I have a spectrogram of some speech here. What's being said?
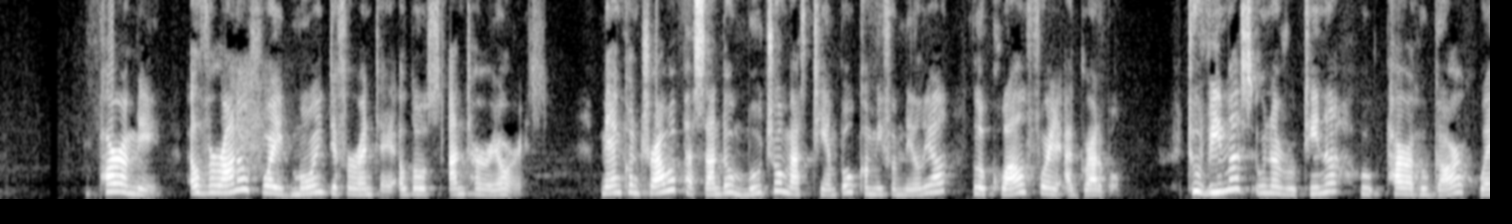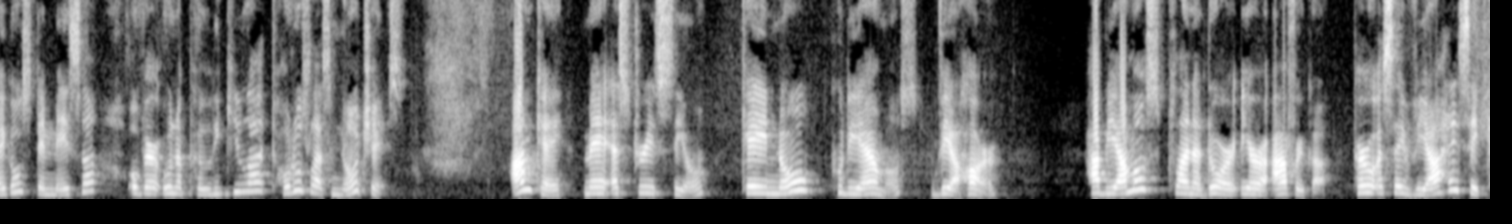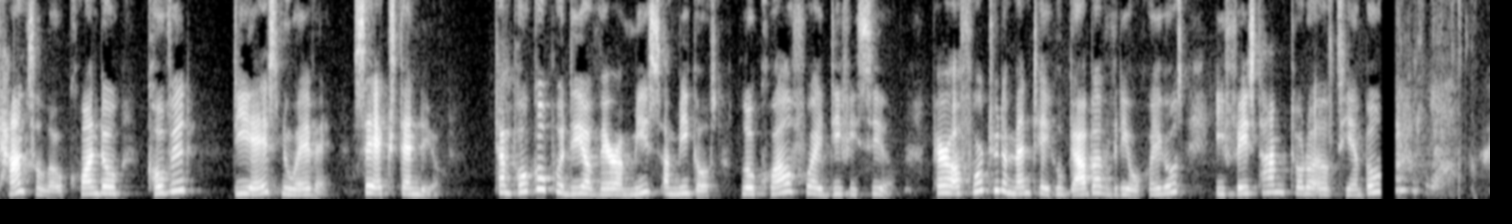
Para mí, el verano fue muy diferente a los anteriores. Me encontraba pasando mucho más tiempo con mi familia, lo cual fue agradable. Tuvimos una rutina para jugar juegos de mesa o ver una película todas las noches. Aunque me estreció que no pudiéramos viajar, habíamos planeado ir a África, pero ese viaje se canceló cuando COVID-19 se extendió. Tampoco podía ver a mis amigos, lo cual fue difícil, pero afortunadamente jugaba videojuegos y FaceTime todo el tiempo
